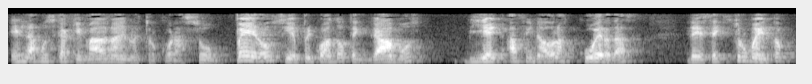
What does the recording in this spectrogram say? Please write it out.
es la música que de nuestro corazón, pero siempre y cuando tengamos bien afinado las cuerdas de ese instrumento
